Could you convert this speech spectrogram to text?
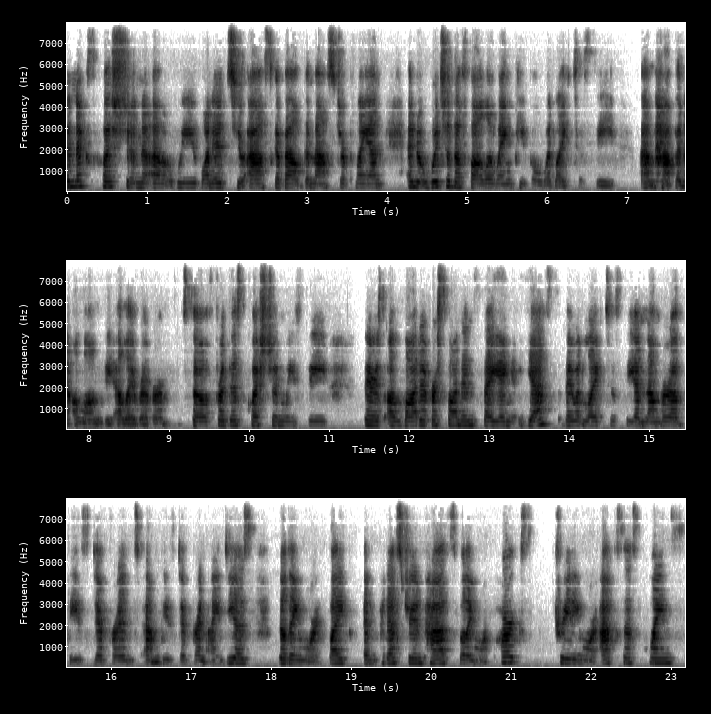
The next question uh, we wanted to ask about the master plan and which of the following people would like to see um, happen along the LA River. So for this question, we see there's a lot of respondents saying yes, they would like to see a number of these different um, these different ideas, building more bike and pedestrian paths, building more parks, creating more access points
